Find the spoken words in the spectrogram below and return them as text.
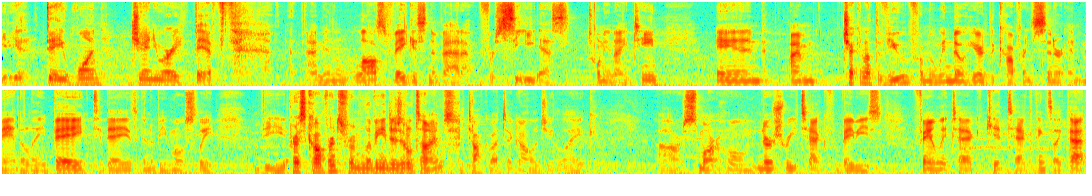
Media Day 1, January 5th. I'm in Las Vegas, Nevada for CES 2019 and I'm checking out the view from the window here at the conference center at Mandalay Bay. Today is going to be mostly the press conference from Living in Digital Times. We talk about technology like our smart home, nursery tech for babies, family tech, kid tech, things like that.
